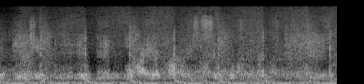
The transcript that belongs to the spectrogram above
Empire Power Support.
